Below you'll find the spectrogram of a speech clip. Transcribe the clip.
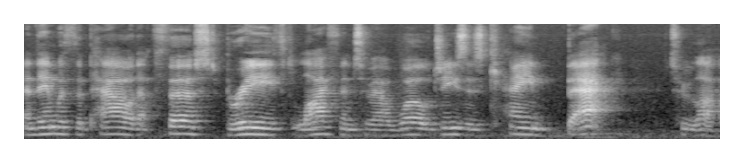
And then, with the power that first breathed life into our world, Jesus came back to life.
